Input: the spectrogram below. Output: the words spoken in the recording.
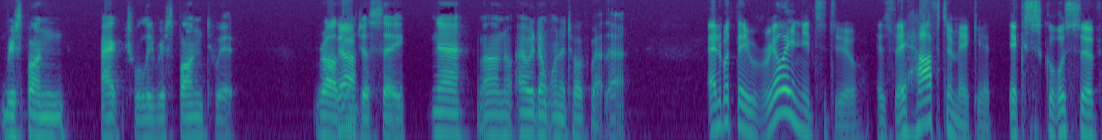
respond, actually respond to it, rather Yeah. than just say, "Nah, well, no, I don't want to talk about that." and what they really need to do is they have to make it exclusive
